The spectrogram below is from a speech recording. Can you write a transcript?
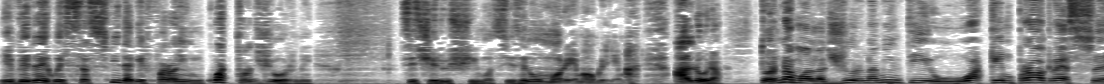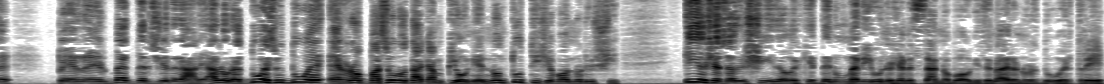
e vedrai questa sfida che farò in quattro giorni. Se ci riusciamo, se non moriamo prima. Allora, torniamo aggiornamenti work in progress per il bedder generale. Allora, 2 su 2 è roba solo da campioni e non tutti ci possono riuscire io ci sono riuscito perché dei numeri 1 ce ne stanno pochi, se no erano 2 3.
